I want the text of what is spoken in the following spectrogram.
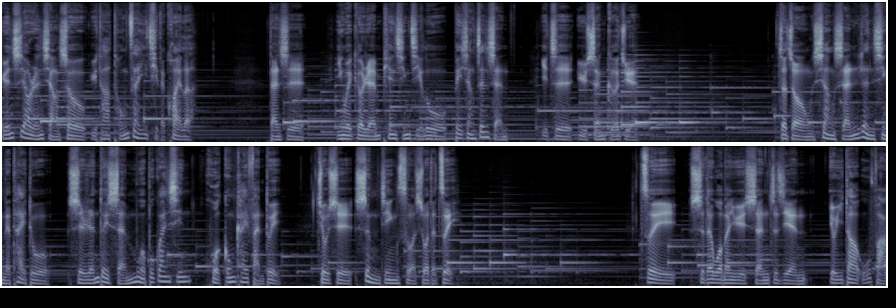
原是要人享受与他同在一起的快乐，但是因为个人偏行己路，背向真神。以致与神隔绝，这种向神任性的态度，使人对神漠不关心或公开反对，就是圣经所说的罪。罪使得我们与神之间有一道无法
